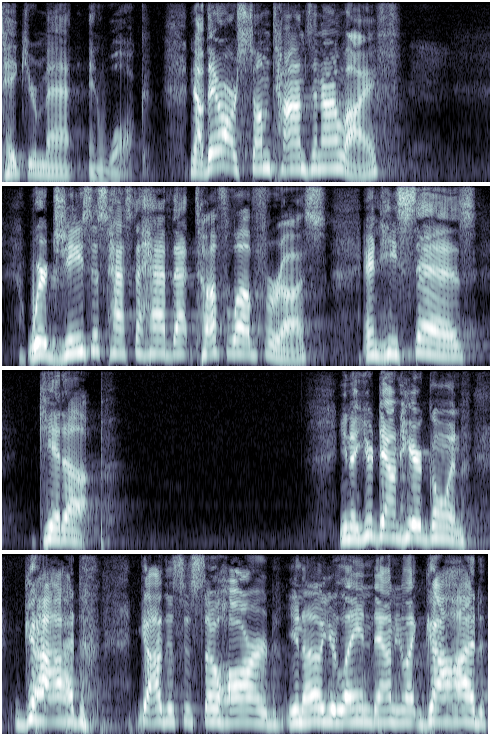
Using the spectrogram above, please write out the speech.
take your mat and walk. Now, there are some times in our life where Jesus has to have that tough love for us, and he says, Get up. You know, you're down here going, God, God, this is so hard. You know, you're laying down, you're like, God,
